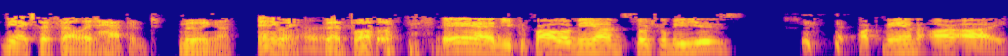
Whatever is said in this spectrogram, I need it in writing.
the XFL, it happened. Moving on. Anyway, All right. ahead, Paul. And you can follow me on social medias at PuckmanRI.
